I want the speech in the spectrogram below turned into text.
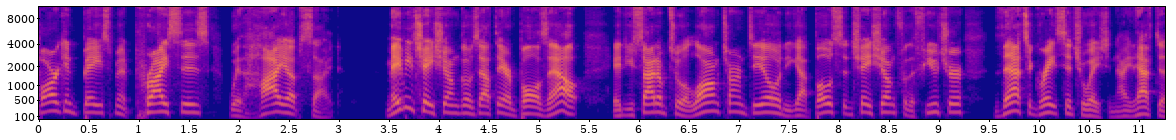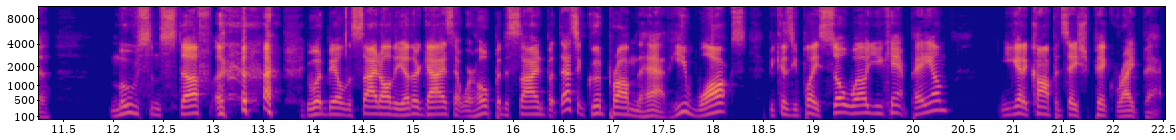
bargain basement prices with high upside. Maybe Chase Young goes out there and balls out, and you sign up to a long term deal, and you got Bosa and Chase Young for the future. That's a great situation. Now you'd have to move some stuff. you wouldn't be able to sign all the other guys that we're hoping to sign, but that's a good problem to have. He walks because he plays so well, you can't pay him. You get a compensation pick right back.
